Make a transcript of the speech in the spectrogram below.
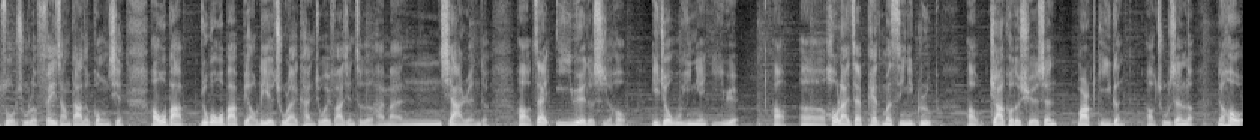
做出了非常大的贡献。好，我把如果我把表列出来看，就会发现这个还蛮吓人的。好，在一月的时候，一九五一年一月，好，呃，后来在 Pat Metheny Group，好，Jaco 的学生 Mark Egan，好，出生了。然后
